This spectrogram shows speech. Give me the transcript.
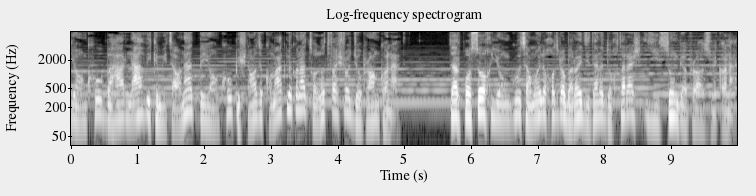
یانکو به هر نحوی که می‌تواند به یانکو پیشنهاد کمک می‌کند تا لطفش را جبران کند در پاسخ یونگو تمایل خود را برای دیدن دخترش ییسونگ ابراز می‌کند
